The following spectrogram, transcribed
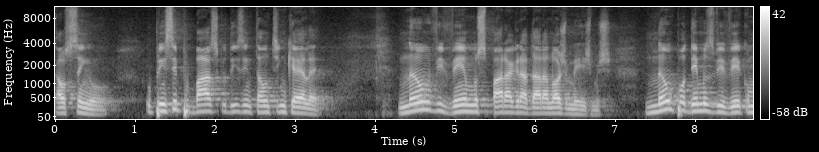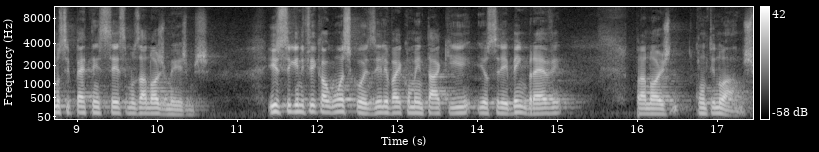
ao Senhor. O princípio básico diz então Tim Keller: não vivemos para agradar a nós mesmos. Não podemos viver como se pertencêssemos a nós mesmos. Isso significa algumas coisas. Ele vai comentar aqui e eu serei bem breve para nós continuarmos.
